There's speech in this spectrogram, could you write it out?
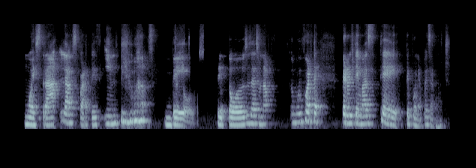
muestra las partes íntimas de, de todos, de todos o sea, es una muy fuerte pero el tema te, te pone a pensar mucho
